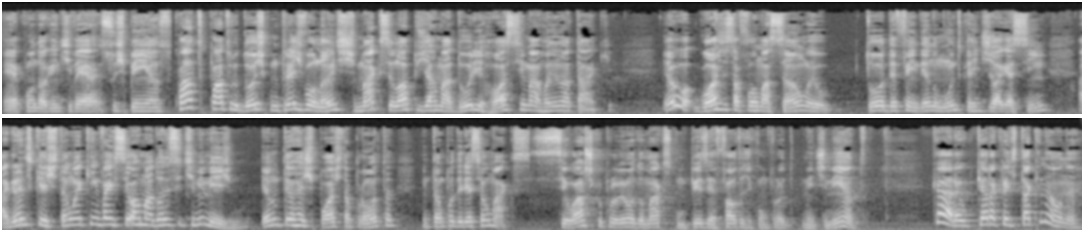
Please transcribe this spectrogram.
é, quando alguém tiver suspenso. 4-4-2 com três volantes, Maxi Lopes de armador e Rossi e Marrone no ataque. Eu gosto dessa formação, eu estou defendendo muito que a gente jogue assim. A grande questão é quem vai ser o armador desse time mesmo. Eu não tenho resposta pronta, então poderia ser o Max. Se eu acho que o problema do Max com peso é falta de comprometimento, cara, eu quero acreditar que não, né?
